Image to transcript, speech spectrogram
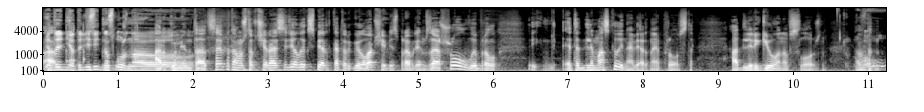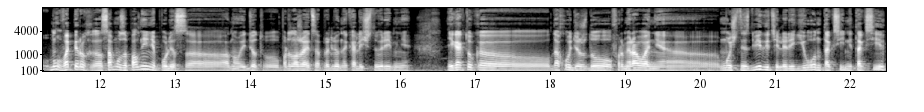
Это, а- это действительно сложно. Аргументация, потому что вчера сидел эксперт, который говорил, вообще без проблем. Зашел, выбрал. Это для Москвы, наверное, просто. А для регионов сложно. Ну, во-первых, э, само заполнение полиса, э, оно идет, э, продолжается определенное количество времени. И как только э, доходишь до формирования э, мощности двигателя, регион, такси, не такси,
